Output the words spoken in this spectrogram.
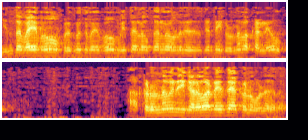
ఇంత వైభవం ప్రకృతి వైభవం మిగతా లోకాల్లో ఉండదు. ఎందుకంటే ఇక్కడ ఉన్నవి అక్కడ లేవు. అక్కడ ఉన్నవి నీకు అలవాటైతే అక్కడ ఉండగలవు.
